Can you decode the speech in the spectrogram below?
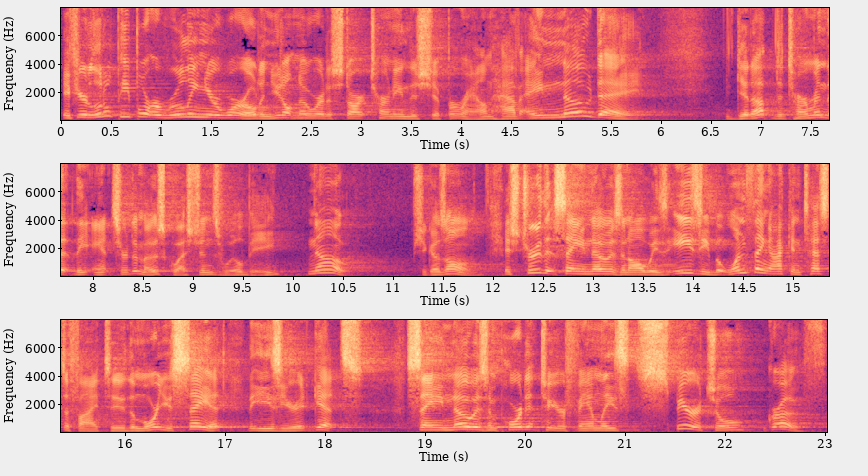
if your little people are ruling your world and you don't know where to start turning the ship around, have a no day. Get up determined that the answer to most questions will be no. She goes on. It's true that saying no isn't always easy, but one thing I can testify to the more you say it, the easier it gets. Saying no is important to your family's spiritual growth.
